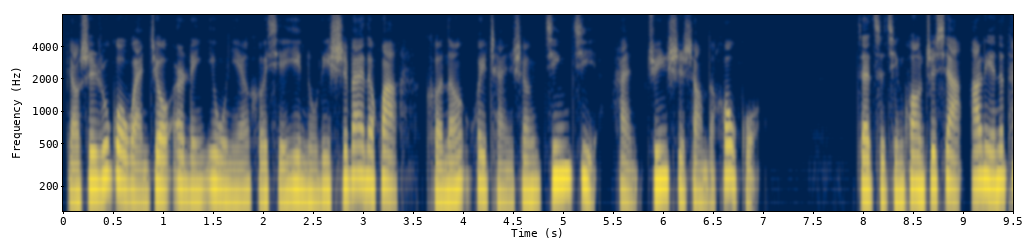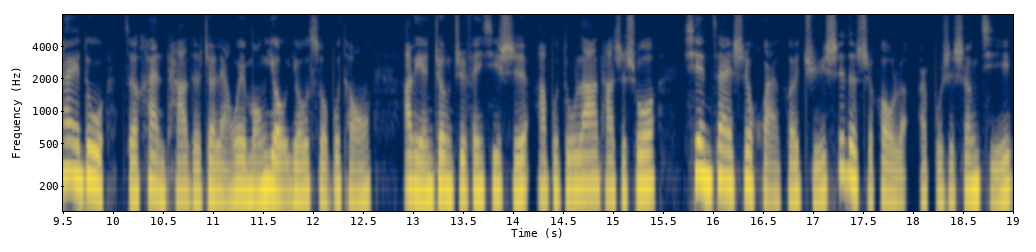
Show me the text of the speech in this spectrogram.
表示如果挽救二零一五年核协议努力失败的话，可能会产生经济和军事上的后果。在此情况之下，阿联的态度则和他的这两位盟友有所不同。阿联政治分析师阿布都拉他是说，现在是缓和局势的时候了，而不是升级。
